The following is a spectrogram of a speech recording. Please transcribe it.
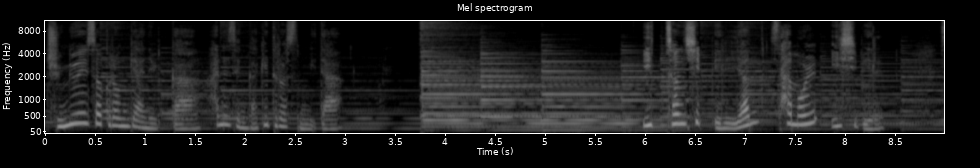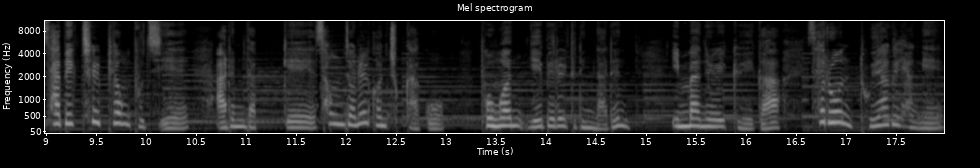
중요해서 그런 게 아닐까 하는 생각이 들었습니다. 2011년 3월 20일 407평 부지에 아름답게 성전을 건축하고 봉헌 예배를 드린 날은 임마누엘 교회가 새로운 도약을 향해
